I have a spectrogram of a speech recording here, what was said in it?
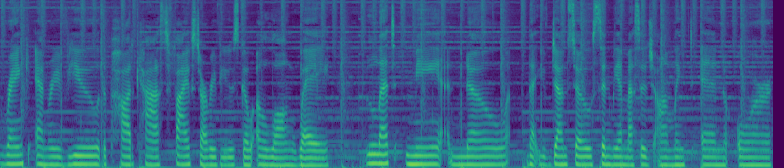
rank and review the podcast. Five star reviews go a long way. Let me know that you've done so. Send me a message on LinkedIn or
